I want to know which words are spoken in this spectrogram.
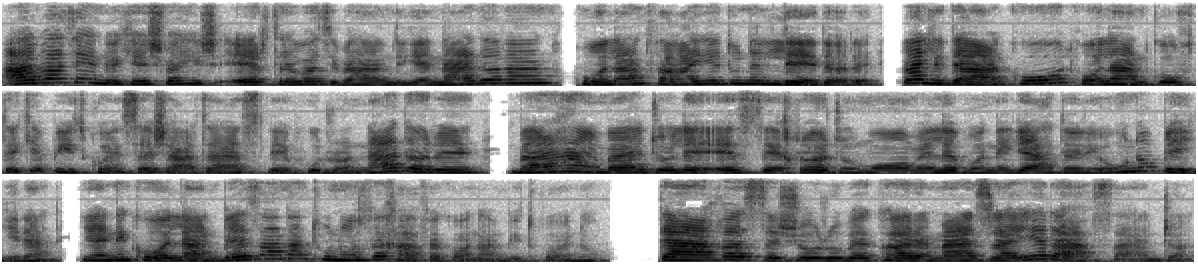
البته این دو کشور هیچ ارتباطی به هم دیگه ندارن. هلند فقط یه دونه ل داره. ولی در کل هلند گفته که بیت کوین سه شرط اصلی پول رو نداره برای همین باید جلوی استخراج و معامله و نگهداری اونو بگیرن. یعنی کلا بزنن تو نطفه خفه کنن بیت کوینو درخواست شروع به کار مزرعه رفسنجان.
